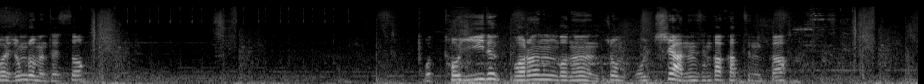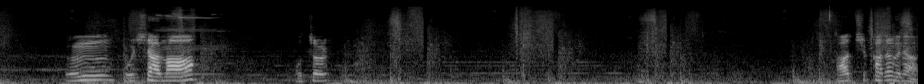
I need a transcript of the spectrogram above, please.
좋아 이 정도면 됐어. 뭐 더 이득 바라는 거는 좀 옳지 않은 생각 같으니까. 응 옳지 않아. 어쩔? 아칩 가자 그냥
